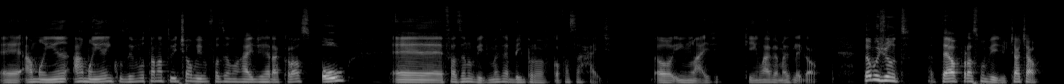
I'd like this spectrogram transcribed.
é, amanhã. Amanhã, inclusive, vou estar na Twitch ao vivo fazendo raid de Heracross ou é, fazendo vídeo, mas é bem provável que eu faça raid em live, que em live é mais legal. Tamo junto, até o próximo vídeo. Tchau, tchau.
